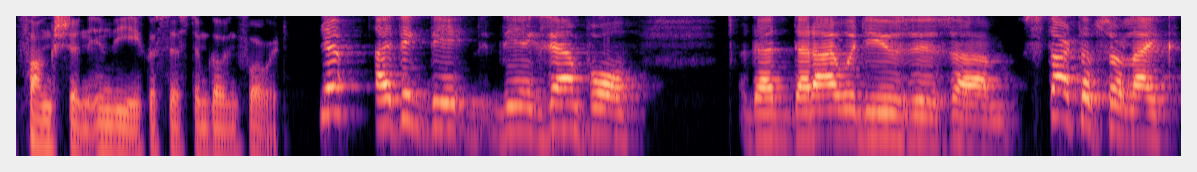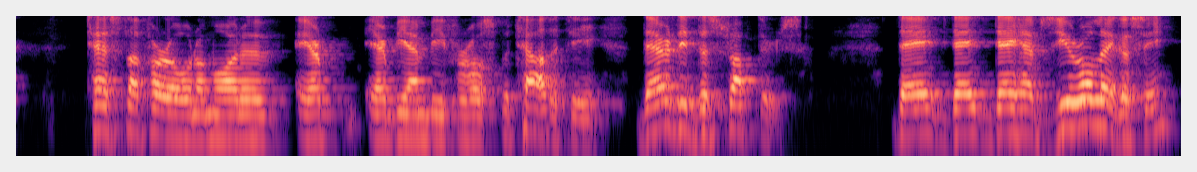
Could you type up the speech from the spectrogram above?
function in the ecosystem going forward? Yeah, I think the the example that that I would use is um, startups are like Tesla for automotive, Air, Airbnb for hospitality. They're the disruptors. They they they have zero legacy,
